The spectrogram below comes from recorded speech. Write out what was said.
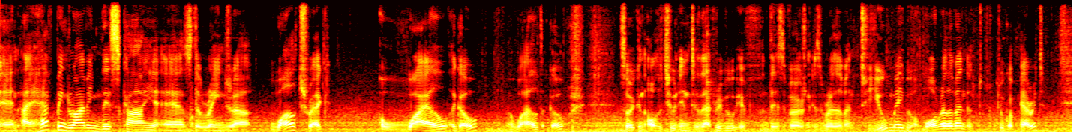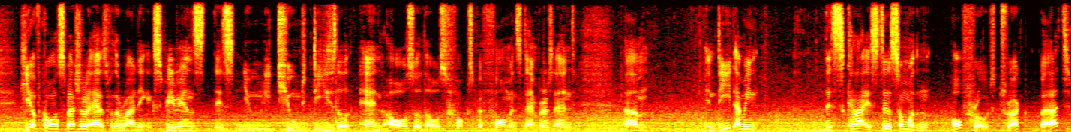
And I have been driving this car here as the Ranger Wildtrak a while ago, a while ago. so you can also tune into that review if this version is relevant to you maybe, or more relevant to compare it. Here, of course, special as for the riding experience, this newly tuned diesel and also those Fox performance dampers. And um, indeed, I mean, this car is still somewhat an off-road truck, but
